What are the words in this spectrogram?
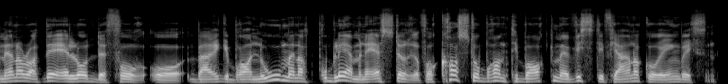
mener du at det er loddet for å berge Brann nå, men at problemene er større. For hva står Brann tilbake med hvis de fjerner Kåre Ingebrigtsen?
